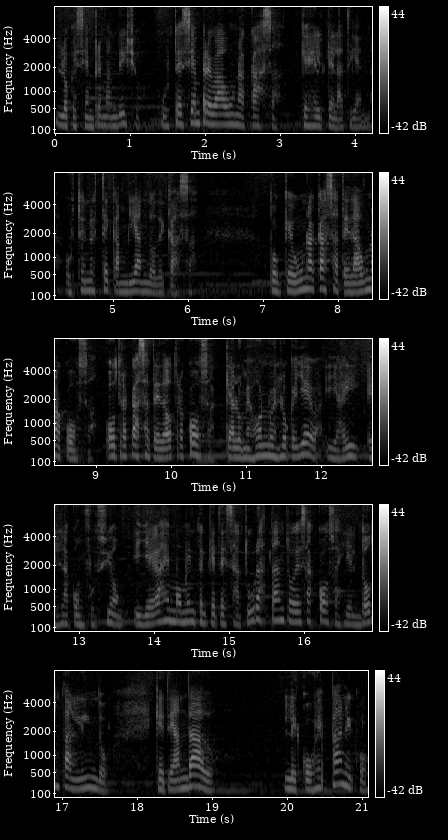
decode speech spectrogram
lo que siempre me han dicho, usted siempre va a una casa que es el que la atienda, usted no esté cambiando de casa porque una casa te da una cosa, otra casa te da otra cosa, que a lo mejor no es lo que lleva, y ahí es la confusión. Y llegas en momento en que te saturas tanto de esas cosas y el don tan lindo que te han dado, le coges pánico.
